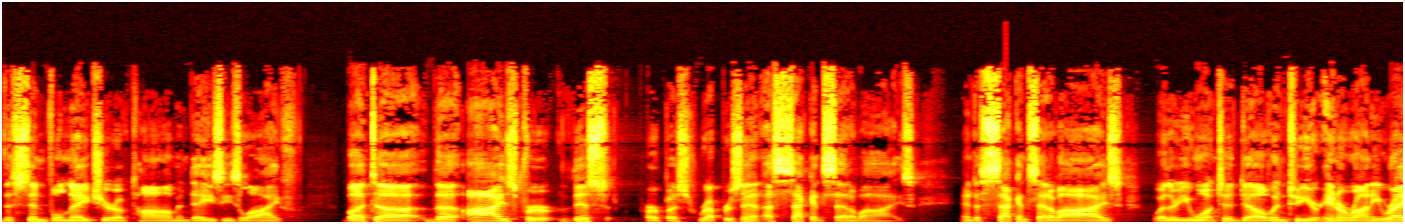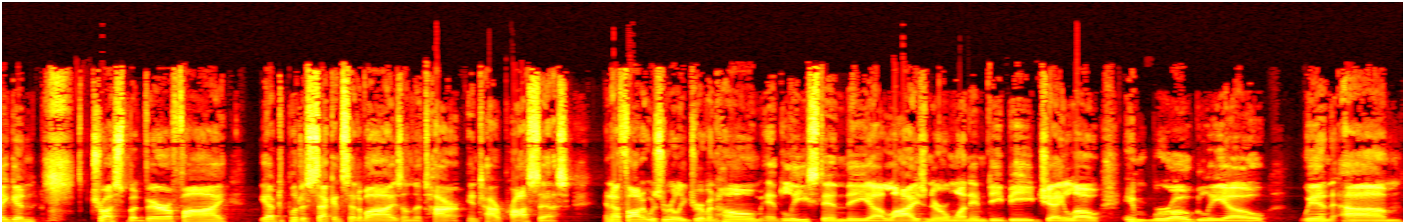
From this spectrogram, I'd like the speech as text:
the sinful nature of Tom and Daisy's life. But uh, the eyes for this purpose represent a second set of eyes. And a second set of eyes, whether you want to delve into your inner Ronnie Reagan, trust but verify, you have to put a second set of eyes on the entire, entire process. And I thought it was really driven home, at least in the uh, Leissner, 1MDB, Jho Low, imbroglio, when um,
